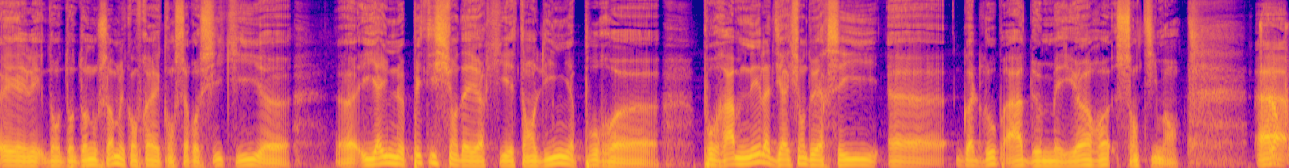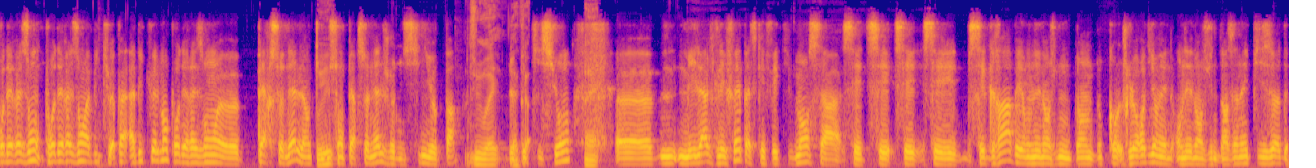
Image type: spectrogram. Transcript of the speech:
et les, dont, dont, nous sommes les confrères et consoeurs aussi qui euh, euh, il y a une pétition d'ailleurs qui est en ligne pour euh, pour ramener la direction de RCI euh, Guadeloupe à de meilleurs sentiments. Euh... Alors pour des raisons, pour des raisons habituellement pour des raisons euh, personnelles, hein, qui oui. sont personnelles, je ne signe pas ouais, la pétition. Euh, mais là, je l'ai fait parce qu'effectivement, ça, c'est c'est grave et on est dans une, dans, je le redis, on est, on est dans une dans un épisode,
